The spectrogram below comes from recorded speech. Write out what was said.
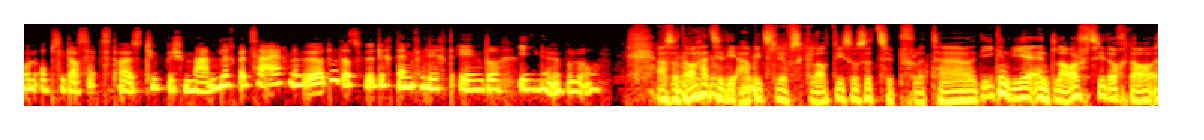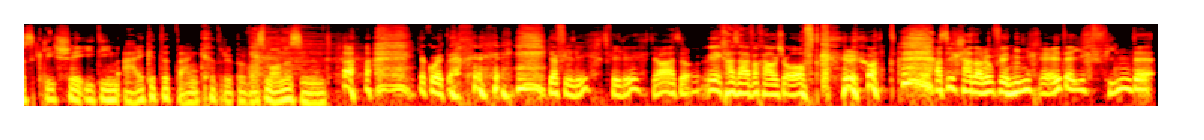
Und ob sie das jetzt als typisch männlich bezeichnen würde, das würde ich dann vielleicht eher ihnen überlassen. Also da hat sie die auch ein bisschen aufs Glatteis rausgezüpfelt. Irgendwie entlarvt sie doch da ein Klischee in deinem eigenen Denken darüber, was Männer sind. ja gut, ja vielleicht, vielleicht. Ja, also ich habe es einfach auch schon oft gehört. Also ich kann da nur für mich reden. Ich finde,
